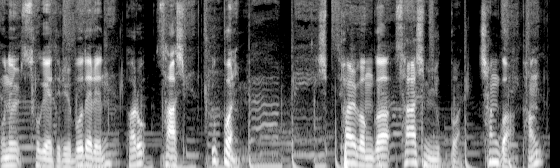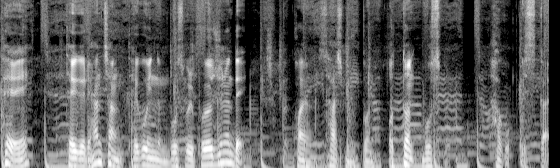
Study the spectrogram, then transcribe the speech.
오늘 소개해드릴 모델은 바로 46번입니다. 18번과 46번 창과 방패에 대결이 한창 되고 있는 모습을 보여주는데 과연 46번은 어떤 모습을 하고 있을까요?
